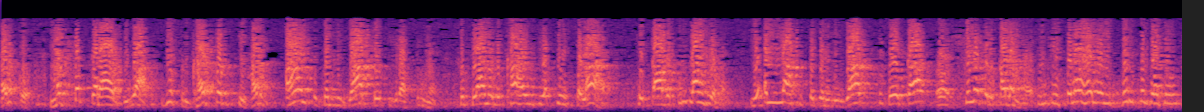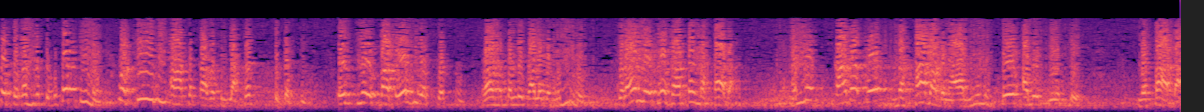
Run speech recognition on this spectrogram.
گھر کو مقصد قرار دیا، جس گھر پر اس کی ہر آم سے جلدی یاد ہوتی رہتی ہیں سفیا نے لکھا ہے، ان کی اپنی اصطلاح ہے۔ کہ کابت اللہ جو ہے، یہ اللہ کی تجلیات کا سنت القدم ہے۔ ان کی اصطلاح ہے یعنی بالکل جیسے ان کو رحمت اترتی ہیں، وہ سیدھی آ کر کابت اللہ پر اترتی ہے اس میں ایک بات اور بھی رکھ کرتی ہوں رحمت اللہ والے میں نہیں ہوگی قرآن میں اتنا آتا ہے مسابہ ہم نے کعبہ کو مسابہ بنایا یعنی نیم سے الگ سے مسابہ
